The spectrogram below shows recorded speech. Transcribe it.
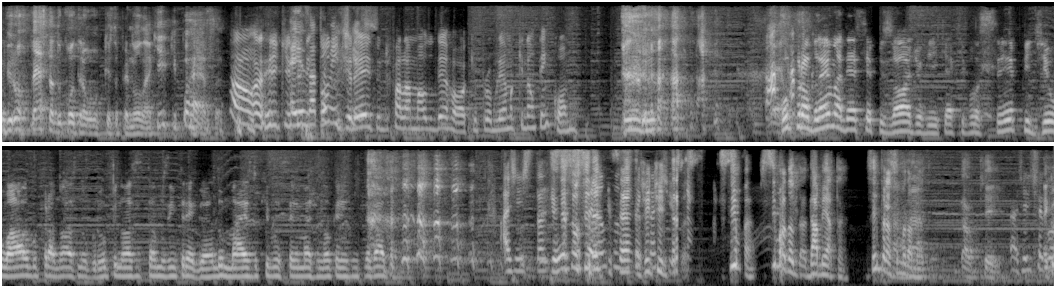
virou festa do contra o Christopher Nolan aqui? Que porra é essa? Não, a Rick é tem todo o direito isso. de falar mal do The Rock. O problema é que não tem como. o problema desse episódio, Rick, é que você pediu algo para nós no grupo e nós estamos entregando mais do que você imaginou que a gente entregaria. A gente tá Esse é o cinema A gente entrega acima, acima da, da meta. Sempre acima ah, da meta. Tá ok. A gente chegou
